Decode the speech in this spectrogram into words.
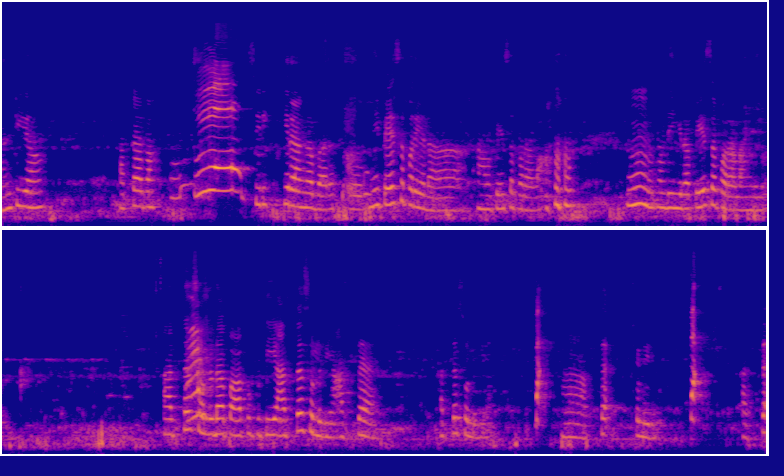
ஆண்டியா? அக்கா தான் சிரிக்கிறாங்க பரத். நீ பேச போறியடா. அவன் பேச போகிறாளாம் ம் அப்படிங்கிறா. பேச போகிறாளாம் அவங்களும் அத்தை சொல்லுடா பாப்புக்குட்டி. அத்தை சொல்லுவியா? அத்தை. அத்தை சொல்லுவியான் ஆ அத்தை. சொல்லிடு அத்தை.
